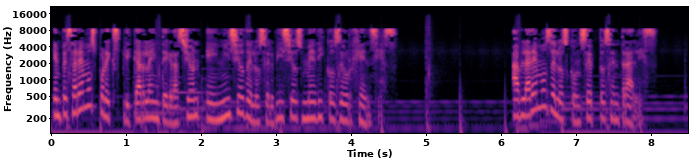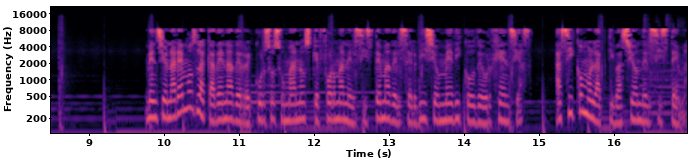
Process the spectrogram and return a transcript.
Empezaremos por explicar la integración e inicio de los servicios médicos de urgencias. Hablaremos de los conceptos centrales. Mencionaremos la cadena de recursos humanos que forman el sistema del servicio médico de urgencias, así como la activación del sistema.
